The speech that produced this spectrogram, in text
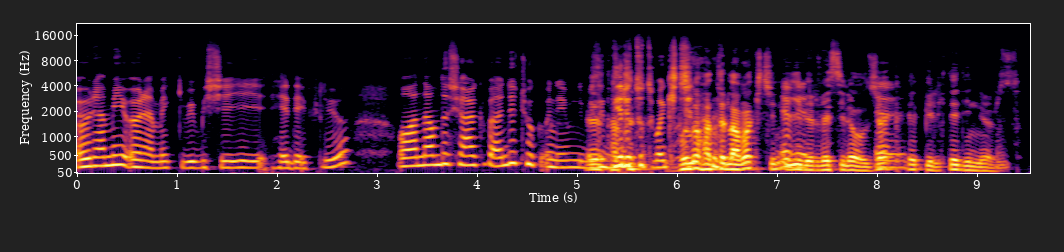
öğrenmeyi öğrenmek gibi bir şeyi hedefliyor. O anlamda şarkı bence çok önemli bizi evet, diri tutmak için. Bunu hatırlamak için evet. iyi bir vesile olacak. Evet. Hep birlikte dinliyoruz. Evet.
